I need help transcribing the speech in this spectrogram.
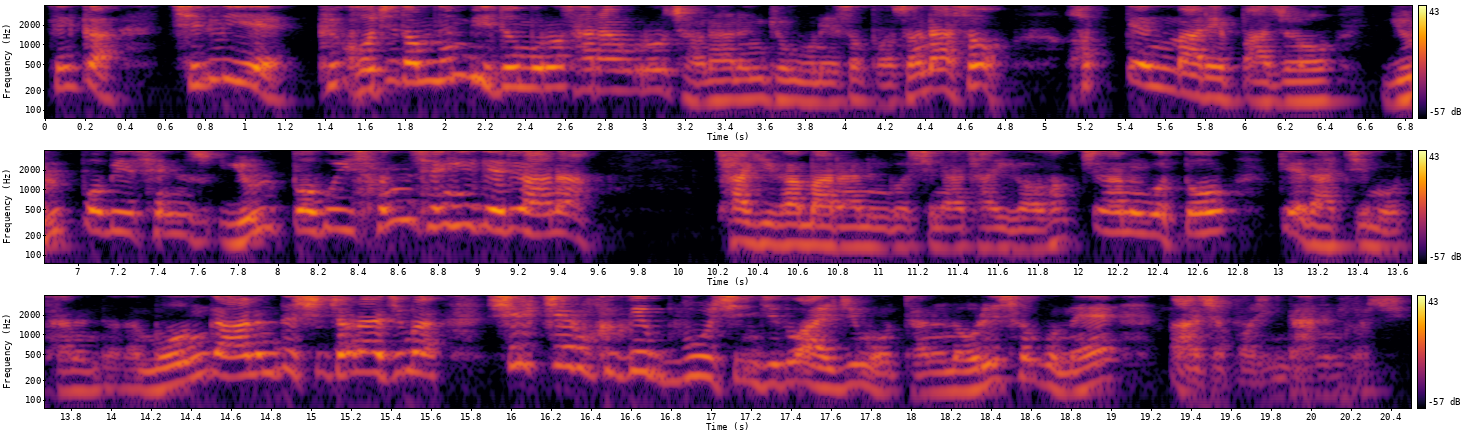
그러니까 진리의 그 거짓 없는 믿음으로 사랑으로 전하는 교훈에서 벗어나서 헛된 말에 빠져 율법의, 생, 율법의 선생이 되려 하나 자기가 말하는 것이나 자기가 확증하는 것도 깨닫지 못하는 듯 뭔가 아는 듯이 전하지만 실제로 그게 무엇인지도 알지 못하는 어리석음에 빠져버린다는 거죠.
